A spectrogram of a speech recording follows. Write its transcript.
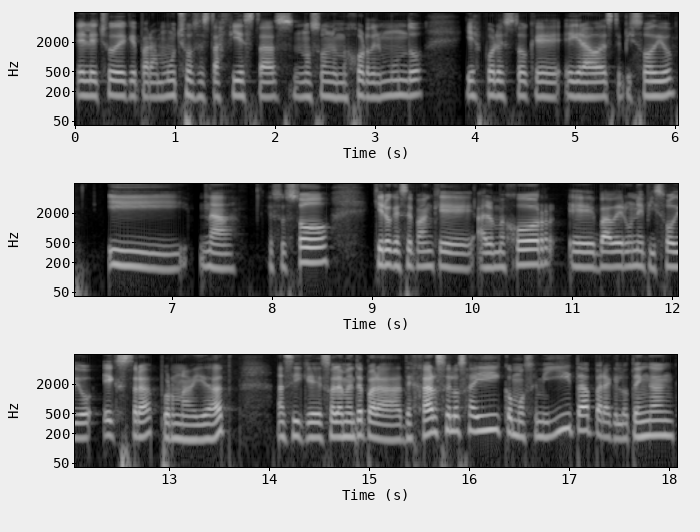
el hecho de que para muchos estas fiestas no son lo mejor del mundo y es por esto que he grabado este episodio. Y nada, eso es todo. Quiero que sepan que a lo mejor eh, va a haber un episodio extra por Navidad. Así que solamente para dejárselos ahí como semillita, para que lo tengan,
